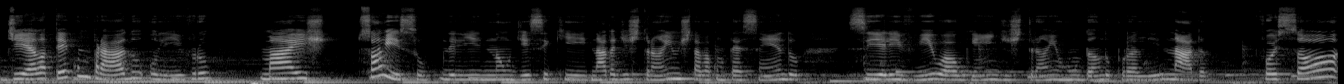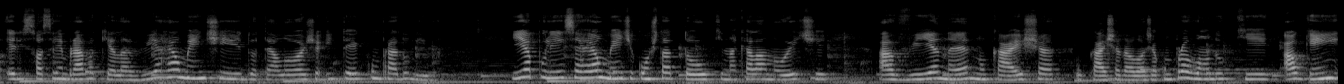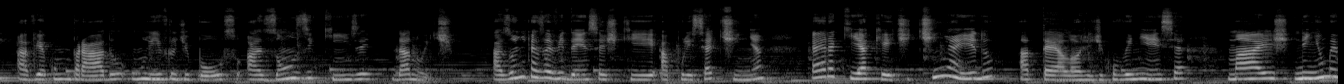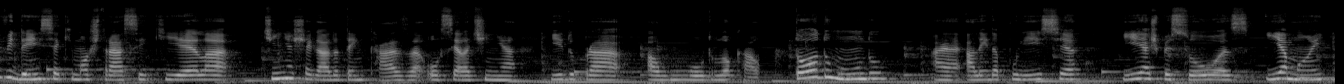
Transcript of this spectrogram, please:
de ela ter comprado o livro mas só isso. Ele não disse que nada de estranho estava acontecendo, se ele viu alguém de estranho rondando por ali, nada. Foi só, ele só se lembrava que ela havia realmente ido até a loja e ter comprado o livro. E a polícia realmente constatou que naquela noite havia, né, no caixa, o caixa da loja comprovando que alguém havia comprado um livro de bolso às 11h15 da noite. As únicas evidências que a polícia tinha era que a Kate tinha ido até a loja de conveniência, mas nenhuma evidência que mostrasse que ela tinha chegado até em casa ou se ela tinha ido para algum outro local. Todo mundo, é, além da polícia e as pessoas e a mãe,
